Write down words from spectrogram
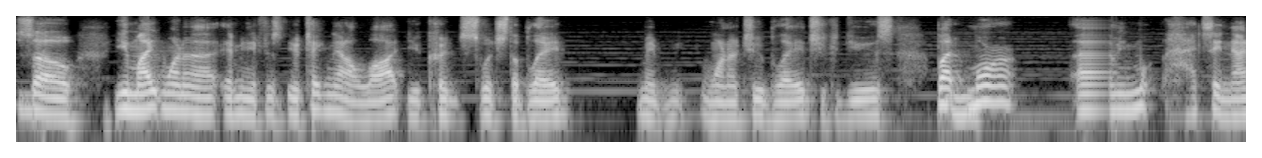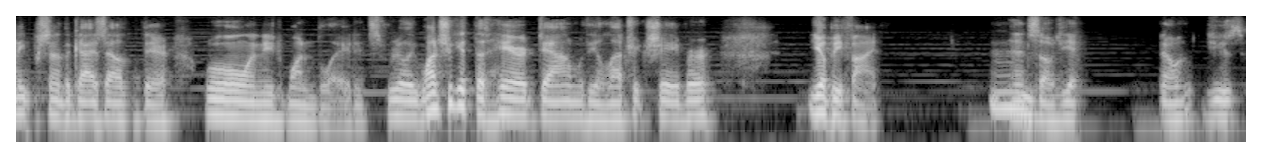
so you might want to. I mean, if you're taking out a lot, you could switch the blade maybe one or two blades you could use, but mm-hmm. more. I mean, I'd say 90% of the guys out there will only need one blade. It's really once you get the hair down with the electric shaver, you'll be fine. Mm-hmm. And so, yeah, you know, use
